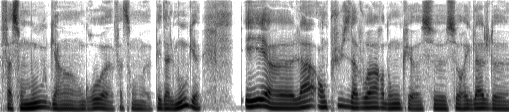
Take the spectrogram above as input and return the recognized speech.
façon Moog, hein, en gros, euh, façon euh, pédale Moog. Et là, en plus d'avoir donc ce, réglage de,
